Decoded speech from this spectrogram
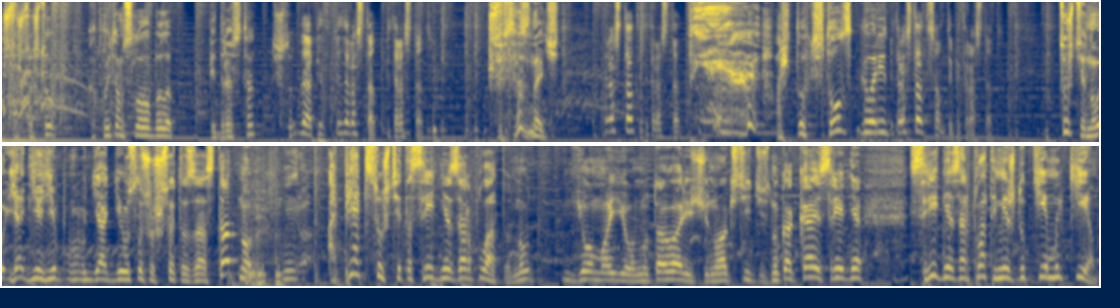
Что, что, что? Какое там слово было? Педростат? Что? Да, Пет- Петростат, Петростат. Что это значит? Петростат, Петростат. А что, что он говорит? Петростат, сам ты Петростат. Слушайте, ну я не, не, я не услышу, что это за стат, но опять, слушайте, это средняя зарплата. Ну, ё-моё, ну, товарищи, ну, окситесь, ну, какая средняя... Средняя зарплата между кем и кем?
